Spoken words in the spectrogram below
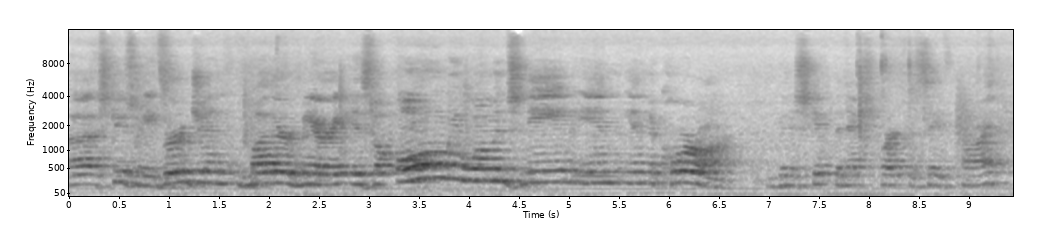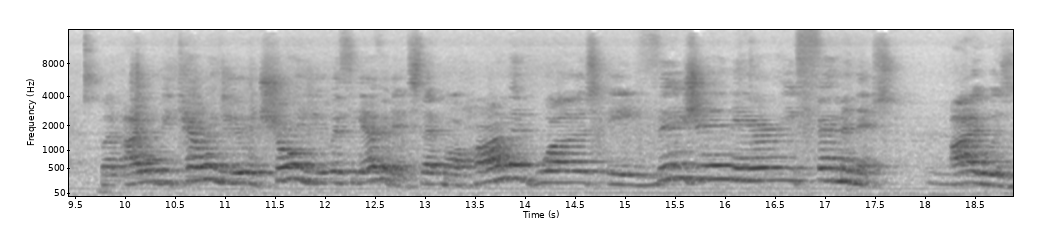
uh, excuse me, Virgin Mother Mary is the only woman's name in, in the Quran. I'm going to skip the next part to save time. But I will be telling you and showing you with the evidence that Muhammad was a visionary feminist. I was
